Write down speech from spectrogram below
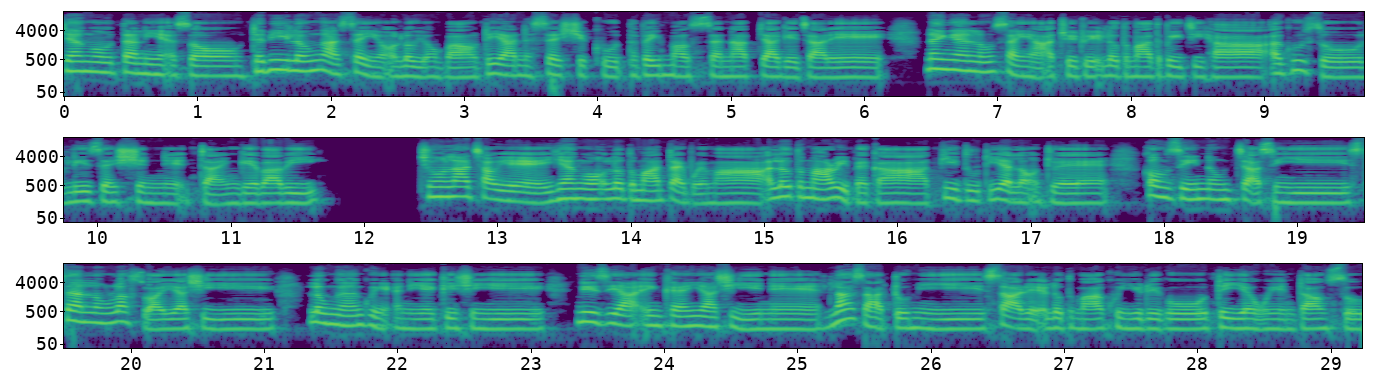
ရန်ကုန်တန်လျင်အစုံတပြည်လုံးကစက်ရုံအလုပ်ရုံပေါင်း128ခုတပိတ်မှောက်ဆန္ဒပြခဲ့ကြတဲ့နိုင်ငံလုံးဆိုင်ရာအထွေထွေအလုပ်သမားတပိတ်ကြီးဟာအခုဆို48နှစ်တိုင်ခဲ့ပါပြီ။ ဇွန်လ6ရက်ရန်ကုန်အလုတ်သမားတိုက်ပွဲမှာအလုတ်သမားတွေဘက်ကပြည်သူတရက်လုံးအတွက်ကုန်စည်နှုန်းကျဆင်းရေးစံလုံလောက်စွာရရှိရေးလုပ်ငန်းခွင်အနေရကင်းရှင်ရေးနေစရာအိမ်ခန်းရရှိရေးနဲ့လစာတိုးမြင့်ရေးစတဲ့အလုတ်သမားခွင့်ရေးတွေကိုတရက်ဝင်တောင်းဆို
